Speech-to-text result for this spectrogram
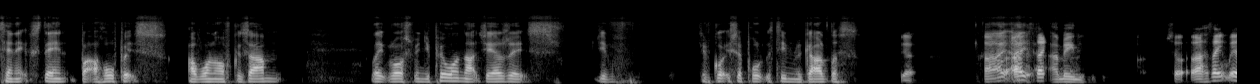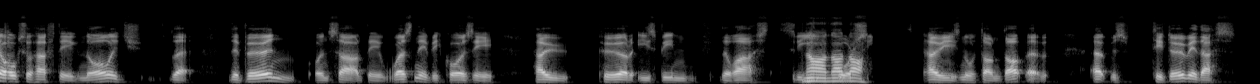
to an extent, but I hope it's a one off because I'm like Ross, when you pull on that jersey, it's you've you've got to support the team regardless. Yeah, I I, I, think, I mean, so I think we also have to acknowledge that the booing on Saturday wasn't because of how poor he's been the last three, no, no, no. Seasons, how he's not turned up. It, it was to do with this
